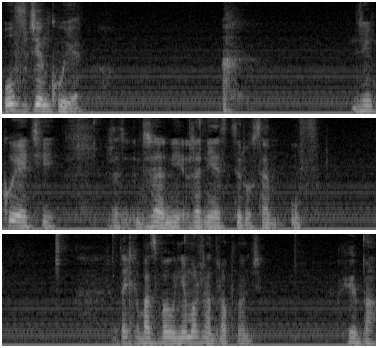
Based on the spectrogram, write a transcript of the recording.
Uf, dziękuję. Dziękuję ci, że, że, nie, że nie jest Tyrusem. Uf. Tutaj chyba z wołu nie można dropnąć. Chyba.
